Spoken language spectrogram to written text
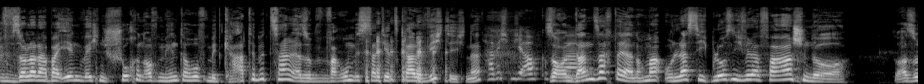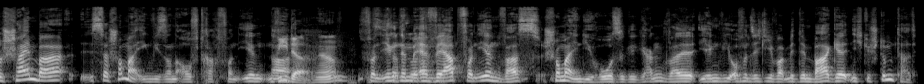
soll er da bei irgendwelchen Schuchen auf dem Hinterhof mit Karte bezahlen? Also warum ist das jetzt gerade wichtig, ne? Habe ich mich auch gefragt. So, und dann sagt er ja nochmal, und lass dich bloß nicht wieder verarschen, du. So, also scheinbar ist da schon mal irgendwie so ein Auftrag von irgendeiner Wieder, ja. von irgendeinem Erwerb von irgendwas schon mal in die Hose gegangen, weil irgendwie offensichtlich was mit dem Bargeld nicht gestimmt hat.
